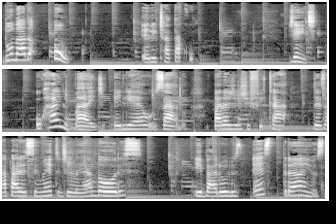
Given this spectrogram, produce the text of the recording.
Do nada, pum! Ele te atacou. Gente, o raio Bide, ele é usado para justificar desaparecimento de lenhadores e barulhos estranhos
